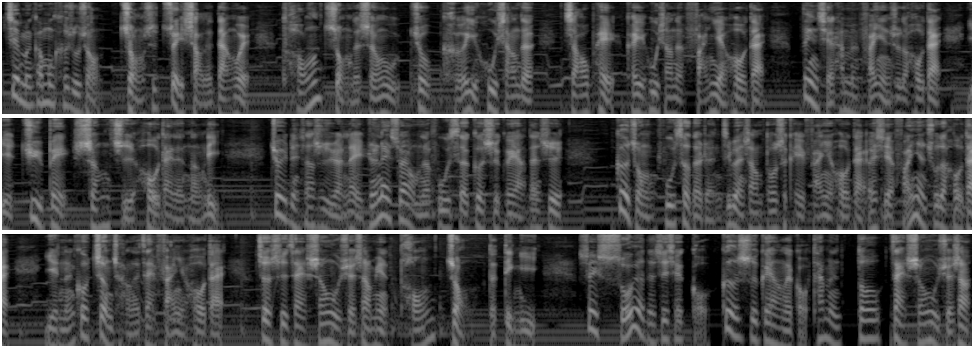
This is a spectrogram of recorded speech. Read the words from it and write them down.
界门纲目科属种，种是最少的单位，同种的生物就可以互相的。交配可以互相的繁衍后代，并且它们繁衍出的后代也具备生殖后代的能力，就有点像是人类。人类虽然我们的肤色各式各样，但是各种肤色的人基本上都是可以繁衍后代，而且繁衍出的后代也能够正常的在繁衍后代。这是在生物学上面同种的定义。所以所有的这些狗，各式各样的狗，它们都在生物学上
